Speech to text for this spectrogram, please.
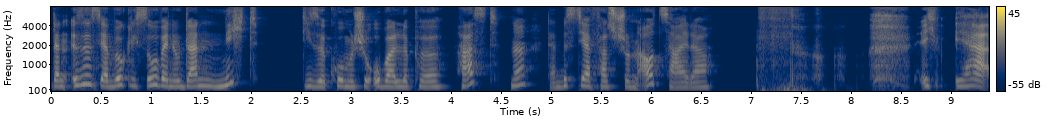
dann ist es ja wirklich so, wenn du dann nicht diese komische Oberlippe hast, ne, dann bist du ja fast schon ein Outsider. Ich, ja,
